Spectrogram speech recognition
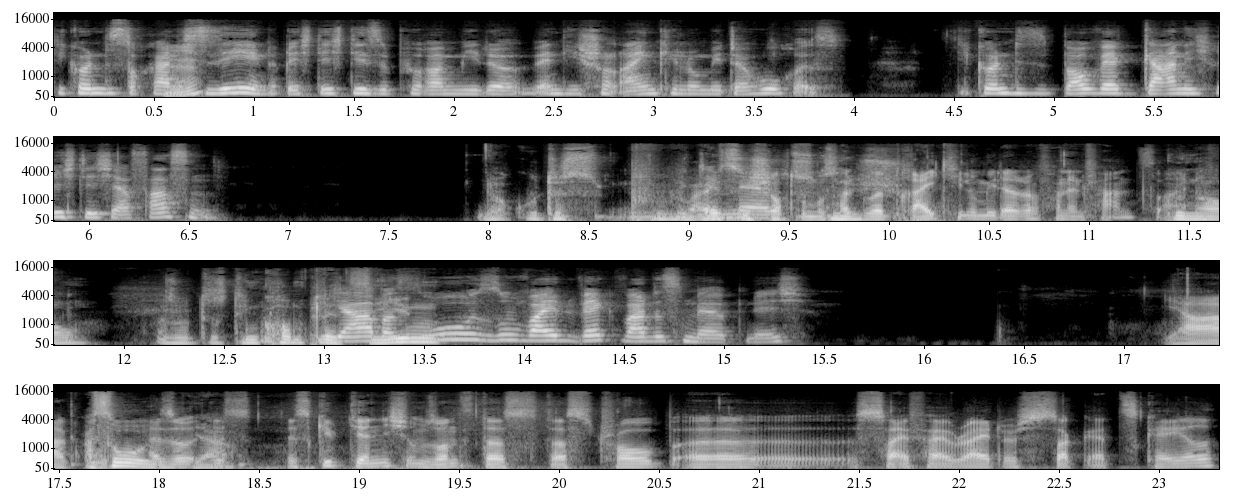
Die könnten es doch gar hm? nicht sehen, richtig, diese Pyramide, wenn die schon ein Kilometer hoch ist. Die könnten dieses Bauwerk gar nicht richtig erfassen. Ja gut, das Mit weiß ich doch. Du musst halt nur drei Kilometer davon entfernt sein. Genau. Also das Ding komplett ja, sehen. Ja, aber so, so weit weg war das Map nicht. Ja, gut. Ach so, also ja. Es, es gibt ja nicht umsonst das, das Trope äh, Sci-Fi Writers suck at scale.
